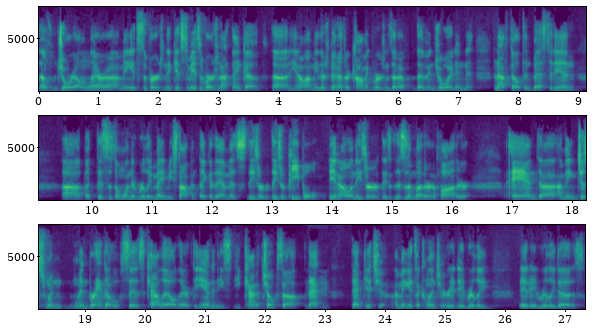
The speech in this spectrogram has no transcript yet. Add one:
of Jor-El and Lara. I mean, it's the version that gets to me. It's a version I think of. Uh, you know, I mean, there's been other comic versions that I've that I've enjoyed and and I've felt invested in. Uh, but this is the one that really made me stop and think of them as these are these are people, you know, and these are these, this is a mother and a father. And uh, I mean, just when when Brando says Kal-El there at the end, and he's he kind of chokes up, that that gets you. I mean, it's a clincher. It it really it, it really does.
